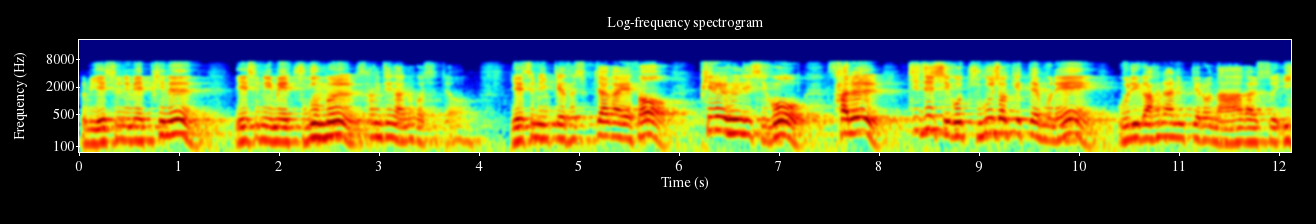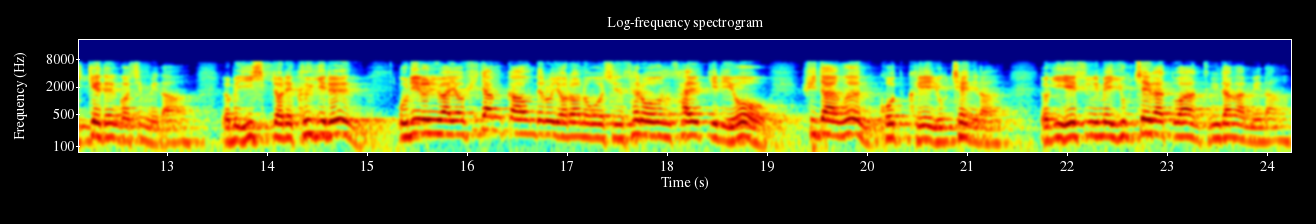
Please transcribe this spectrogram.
그럼 예수님의 피는 예수님의 죽음을 상징하는 것이죠. 예수님께서 십자가에서 피를 흘리시고 살을 찢으시고 죽으셨기 때문에 우리가 하나님께로 나아갈 수 있게 된 것입니다. 여러분 20절에 그 길은 우리를 위하여 휘장 가운데로 열어놓으신 새로운 살 길이요 휘장은 곧 그의 육체니라. 여기 예수님의 육체가 또한 등장합니다.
